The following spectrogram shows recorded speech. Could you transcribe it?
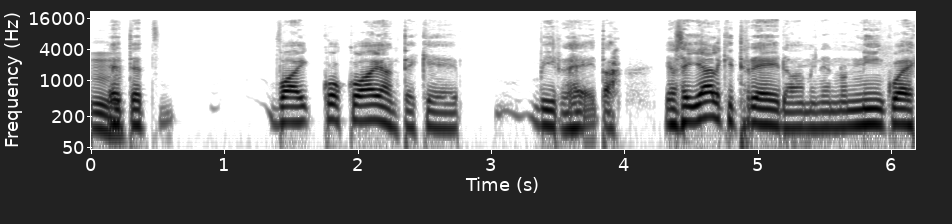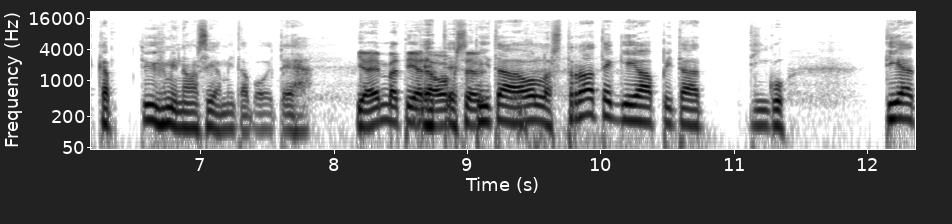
Mm. Että et, vai koko ajan tekee virheitä. Ja se jälkitreidaaminen on niin kuin ehkä tyhmin asia, mitä voi tehdä. ja en mä tiedä, Et, onko et se... Pitää olla strategia, pitää, niin kuin, tie,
